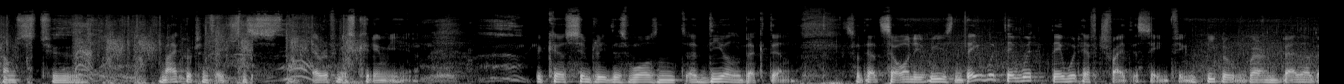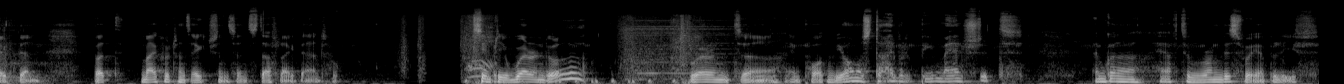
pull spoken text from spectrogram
comes to microtransactions. Everything is kidding me here. Because simply this wasn't a deal back then. So that's the only reason. They would they would they would have tried the same thing. People weren't better back then. But microtransactions and stuff like that simply weren't uh, weren't uh, important. We almost died, but we managed it. I'm gonna have to run this way, I believe.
